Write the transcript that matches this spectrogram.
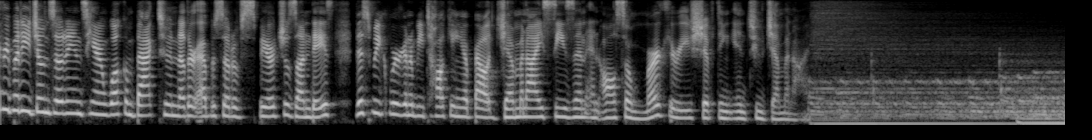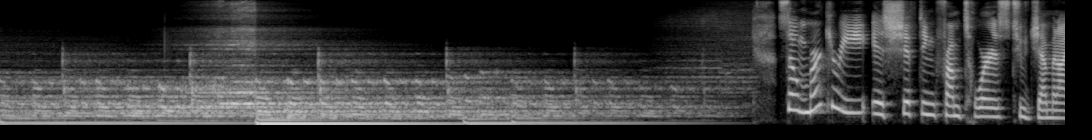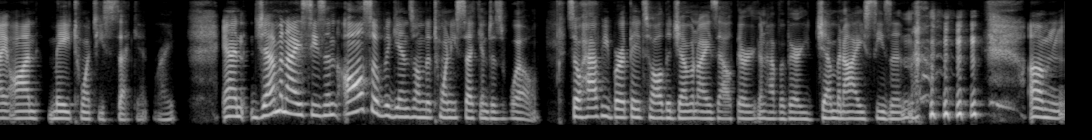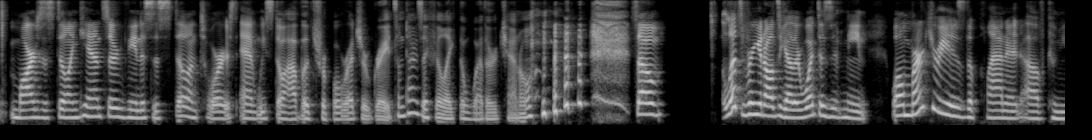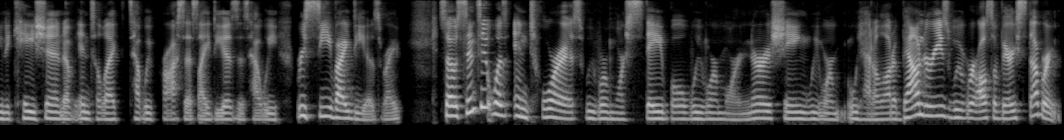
everybody, Joan Zodianz here, and welcome back to another episode of Spiritual Sundays. This week we're going to be talking about Gemini season and also Mercury shifting into Gemini. So Mercury is shifting from Taurus to Gemini on May 22nd, right? And Gemini season also begins on the 22nd as well. So happy birthday to all the Geminis out there. You're going to have a very Gemini season. um, Mars is still in Cancer, Venus is still in Taurus, and we still have a triple retrograde. Sometimes I feel like the weather channel. so let's bring it all together. What does it mean? Well, Mercury is the planet of communication, of intellect. It's how we process ideas, is how we receive ideas, right? So since it was in Taurus, we were more stable, we were more nourishing, we were we had a lot of boundaries, we were also very stubborn.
